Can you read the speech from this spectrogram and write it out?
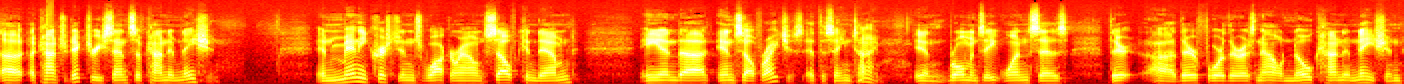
uh, a contradictory sense of condemnation. And many Christians walk around self condemned and, uh, and self righteous at the same time. In Romans 8 1 says, there, uh, Therefore, there is now no condemnation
